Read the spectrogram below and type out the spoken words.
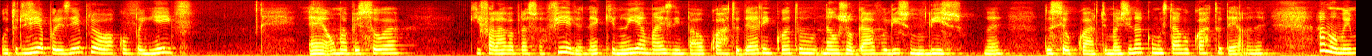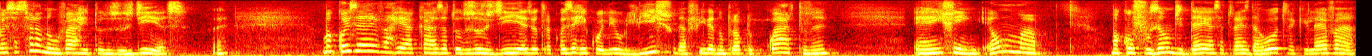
Outro dia, por exemplo, eu acompanhei é, uma pessoa que falava para sua filha, né, que não ia mais limpar o quarto dela enquanto não jogava o lixo no lixo, né, do seu quarto. Imagina como estava o quarto dela, né? Ah, mamãe, mas a senhora não varre todos os dias, né? Uma coisa é varrer a casa todos os dias, outra coisa é recolher o lixo da filha no próprio quarto, né? É, enfim, é uma, uma confusão de ideias atrás da outra que leva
